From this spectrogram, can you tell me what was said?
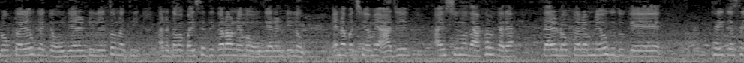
ડૉક્ટર એવું કહે કે હું ગેરંટી લેતો નથી અને તમે પૈસેથી કરાવો ને એમાં હું ગેરંટી લઉં. એના પછી અમે આજે આઈસીયુમાં દાખલ કર્યા. ત્યારે ડૉક્ટરે અમને એવું કીધું કે થઈ જશે,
